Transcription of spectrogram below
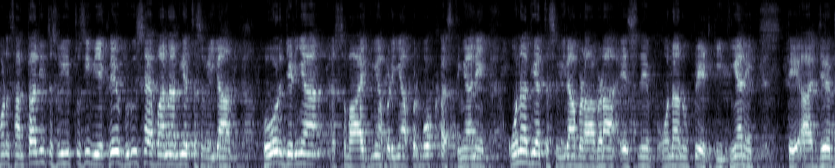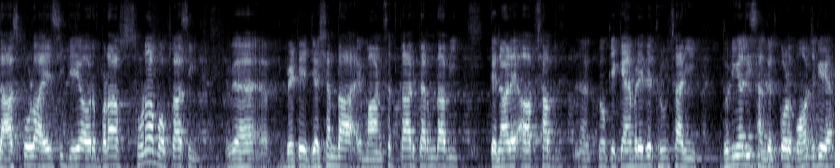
ਹੁਣ ਸੰਤਾਂ ਦੀ ਤਸਵੀਰ ਤੁਸੀਂ ਵੇਖ ਰਹੇ ਹੋ, ਗੁਰੂ ਸਾਹਿਬਾਨਾਂ ਦੀਆਂ ਤਸਵੀਰਾਂ, ਹੋਰ ਜਿਹੜੀਆਂ ਸਮਾਜ ਦੀਆਂ ਬੜੀਆਂ ਪ੍ਰਮੁੱਖ ਹਸਤੀਆਂ ਨੇ, ਉਹਨਾਂ ਦੀਆਂ ਤਸਵੀਰਾਂ ਬਣਾ ਬਣਾ ਇਸ ਨੇ ਉਹਨਾਂ ਨੂੰ ਭੇਟ ਕੀਤੀਆਂ ਨੇ। ਤੇ ਅੱਜ ਦਾਸ ਕੋਲ ਆਏ ਸੀਗੇ ਔਰ ਬੜਾ ਸੋਹਣਾ ਮੌਕਾ ਸੀ ਬੇਟੇ ਜਸ਼ਨ ਦਾ ਇਹ ਮਾਣ ਸਤਿਕਾਰ ਕਰਨ ਦਾ ਵੀ, ਤੇ ਨਾਲੇ ਆਪ ਸਭ ਕਿਉਂਕਿ ਕੈਮਰੇ ਦੇ ਥਰੂ ਸਾਰੀ ਦੁਨੀਆ ਦੀ ਸੰਗਤ ਕੋਲ ਪਹੁੰਚ ਗਿਆ।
